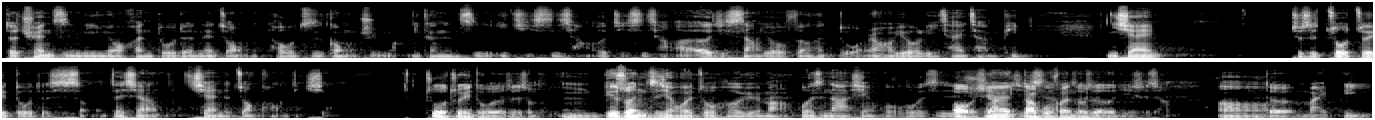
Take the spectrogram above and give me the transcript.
的圈子，你有很多的那种投资工具嘛，你可能是一级市场、二级市场，啊，二级市场又分很多，然后又有理财产品。你现在就是做最多的是什么？在像现在的状况底下，做最多的是什么？嗯，比如说你之前会做合约嘛，或者是拿现货，或者是哦，现在大部分都是二级市场的哦，的买币。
